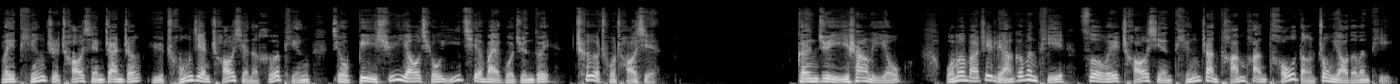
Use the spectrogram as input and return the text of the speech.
为停止朝鲜战争与重建朝鲜的和平，就必须要求一切外国军队撤出朝鲜。根据以上理由，我们把这两个问题作为朝鲜停战谈判头等重要的问题，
